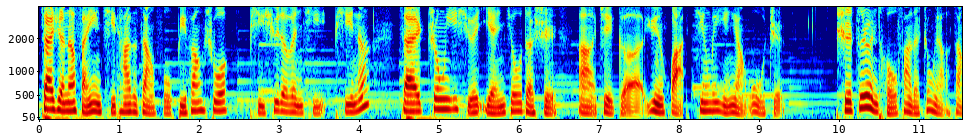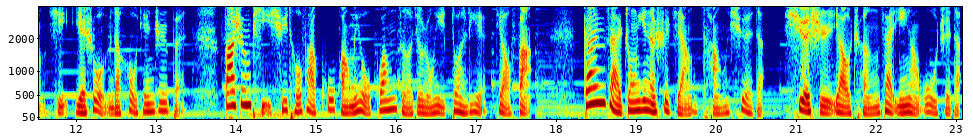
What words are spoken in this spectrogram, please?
再者呢，反映其他的脏腑，比方说脾虚的问题。脾呢，在中医学研究的是啊，这个运化精微营养物质。是滋润头发的重要脏器，也是我们的后天之本。发生脾虚，头发枯黄没有光泽，就容易断裂掉发。肝在中医呢是讲藏血的，血是要承载营养物质的。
